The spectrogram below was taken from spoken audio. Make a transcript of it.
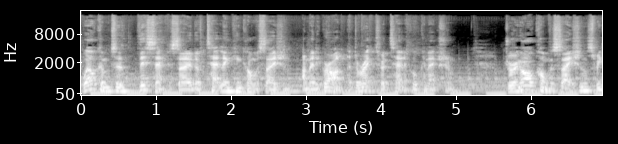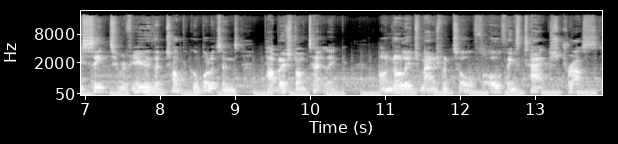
Welcome to this episode of TechLink in Conversation. I'm Eddie Grant, a director at Technical Connection. During our conversations, we seek to review the topical bulletins published on TechLink, our knowledge management tool for all things tax, trusts,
